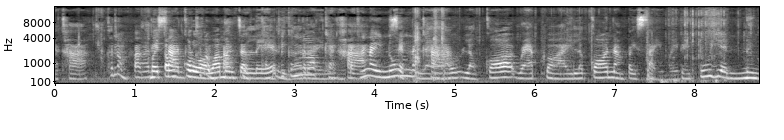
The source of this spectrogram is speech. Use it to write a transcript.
นะคะ ขนมปังไม่ต้องกลัวว่ามันจะเละหรืออะไรนะคะข้างในนุ่มนะคะแล้วเราก็แรปไว้แล้วก็นำไปใส่ไว้ในตู้เย็นหนึ่ง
